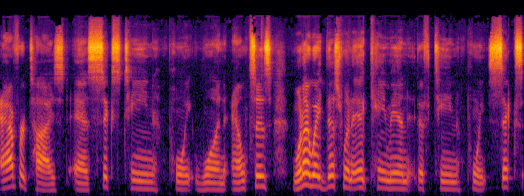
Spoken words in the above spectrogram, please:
advertised as 16.1 ounces. When I weighed this one, it came in 15.6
